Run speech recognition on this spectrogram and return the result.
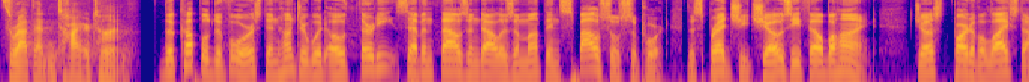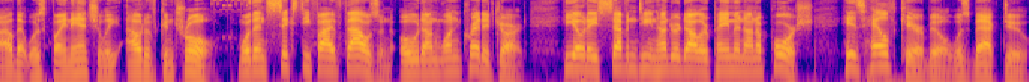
throughout that entire time. The couple divorced, and Hunter would owe $37,000 a month in spousal support. The spreadsheet shows he fell behind, just part of a lifestyle that was financially out of control more than 65000 owed on one credit card. He owed a $1,700 payment on a Porsche. His health care bill was back due.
